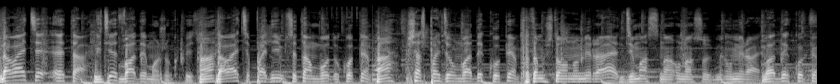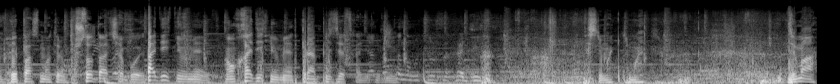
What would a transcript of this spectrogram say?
Давайте это, где воды можем купить? А? Давайте поднимемся там воду купим. А? Сейчас пойдем воды купим, потому что он умирает. Димас на- у нас умирает. Воды купим и посмотрим, что дальше будет. Ходить не умеет. Он ходить не умеет. Прям пиздец ходить не Только умеет. научился ходить. Снимай, снимай. Дима,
